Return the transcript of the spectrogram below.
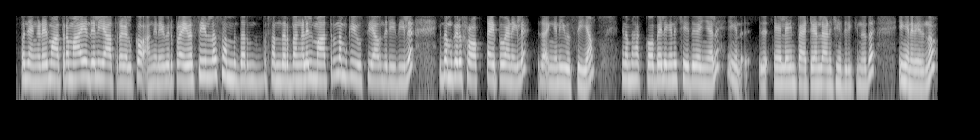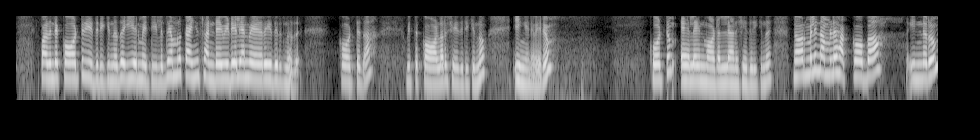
അപ്പോൾ ഞങ്ങളുടെ മാത്രമായ എന്തെങ്കിലും യാത്രകൾക്കോ അങ്ങനെ ഒരു പ്രൈവസി ഉള്ള സന്ദർഭ സന്ദർഭങ്ങളിൽ മാത്രം നമുക്ക് യൂസ് ചെയ്യാവുന്ന രീതിയിൽ ഇത് നമുക്കൊരു ഫ്രോക്ക് ടൈപ്പ് വേണമെങ്കിൽ ഇത് അങ്ങനെ യൂസ് ചെയ്യാം. നമ്മൾ ഹക്കോബേൽ ഇങ്ങനെ ചെയ്ത് കഴിഞ്ഞാൽ ഇങ്ങനെ ഇത് ലൈൻ പാറ്റേണിലാണ് ചെയ്തിരിക്കുന്നത്. ഇങ്ങനെ വരുന്നു. അപ്പോൾ അതിന്റെ കോട്ട് ചെയ്തിരിക്കുന്നത് ഈ ഒരു മെറ്റീരിയൽ ഇത് നമ്മൾ കഴിഞ്ഞ സൺഡേ വീഡിയോയിൽ ഞാൻ വെയർ ചെയ്തിരുന്നത്. കോട്ട് ഇതാ വിത്ത് കോളർ ചെയ്തിരിക്കുന്നു. ഇങ്ങനെ വരും. കോട്ടും എ ലൈൻ മോഡലിലാണ് ചെയ്തിരിക്കുന്നത്. നോർമലി നമ്മൾ ഹക്കോബ ഇന്നറും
